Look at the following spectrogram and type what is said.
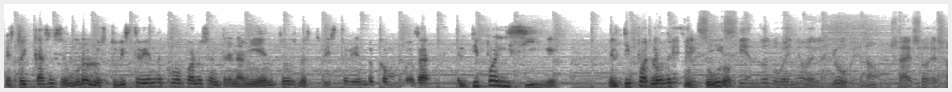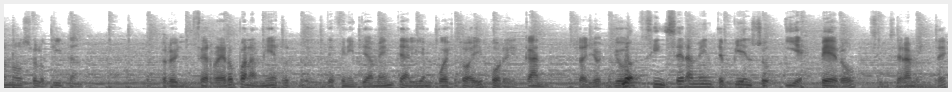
estoy casi seguro, lo estuviste viendo cómo para los entrenamientos, lo estuviste viendo cómo, o sea, el tipo ahí sigue. El tipo habló de futuro. sigue siendo dueño de la Juve, ¿no? O sea, eso, eso no se lo quitan. Pero Ferrero para mí es definitivamente alguien puesto ahí por el can. O sea, yo, yo sinceramente pienso y espero, sinceramente,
